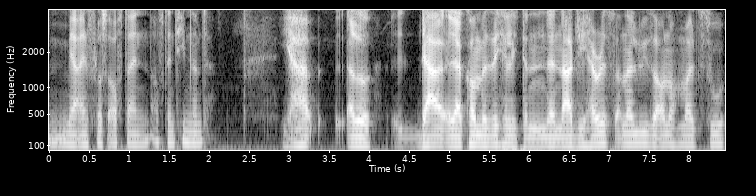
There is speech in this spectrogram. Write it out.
mehr Einfluss auf dein, auf dein Team nimmt? Ja, also da, da kommen wir sicherlich dann in der Najee Harris-Analyse auch nochmal zu.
